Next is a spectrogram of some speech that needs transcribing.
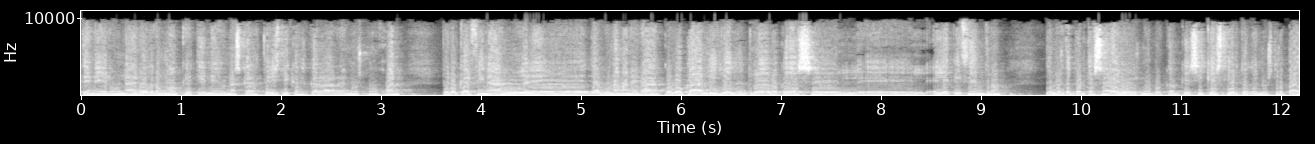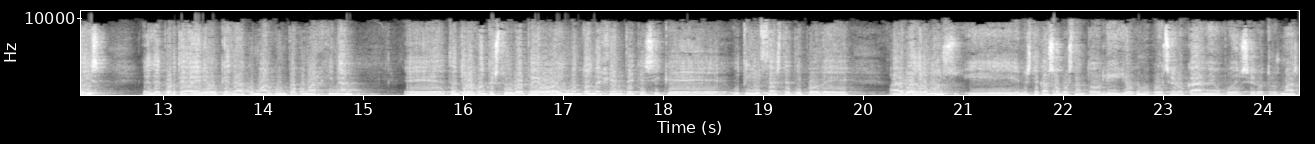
tener un aeródromo que tiene unas características que hablaremos con Juan, pero que al final, eh, de alguna manera, coloca a Lillo dentro de lo que es el, epicentro de los deportes aéreos, ¿no? porque aunque sí que es cierto que en nuestro país el deporte aéreo queda como algo un poco marginal, eh, dentro del contexto europeo hay un montón de gente que sí que utiliza este tipo de aeródromos y en este caso pues tanto Lillo como puede ser Ocaña o puede ser otros más,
